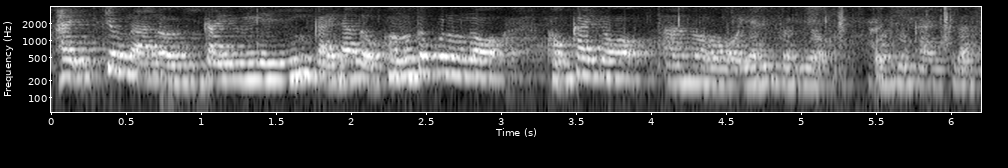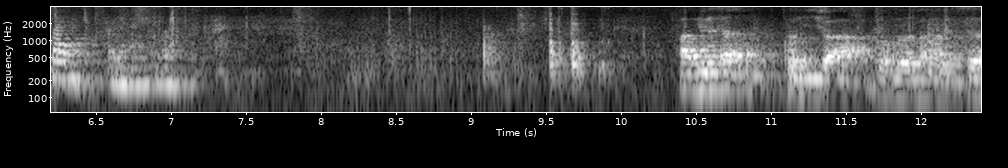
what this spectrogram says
はい、今日のあの議会運営委員会などこのところの国会のあのやり取りをご紹介ください。お願いします。あ皆さん、こんにちは。ご苦労様です。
